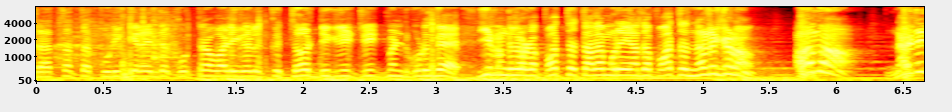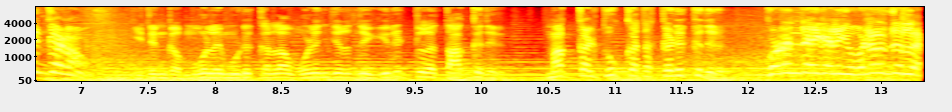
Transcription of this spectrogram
ரத்தத்தை குடிக்கிற இந்த குற்றவாளிகளுக்கு தேர்ட் டிகிரி ட்ரீட்மெண்ட் கொடுங்க. இவங்களோட பத்து தலைமுறை அதை பார்த்து நடுக்கணும் ஆமா நடுங்கணும். இதுங்க மூளை முடுக்கெல்லாம் ஒளிஞ்சிருந்து இருட்டுல தாக்குது. மக்கள் தூக்கத்தை கெடுக்குது. குழந்தைகளையும் விடுறதில்ல.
